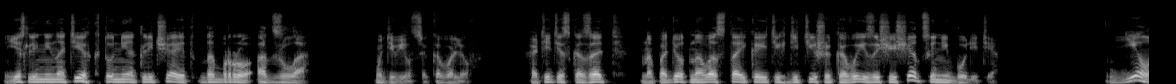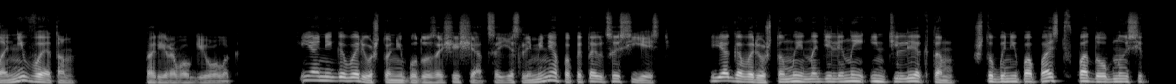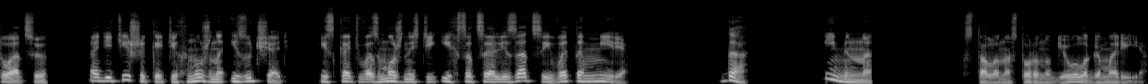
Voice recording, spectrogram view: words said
если не на тех, кто не отличает добро от зла? Удивился Ковалев. Хотите сказать, нападет на вас стайка этих детишек, а вы и защищаться не будете? Дело не в этом, парировал геолог. Я не говорю, что не буду защищаться, если меня попытаются съесть. Я говорю, что мы наделены интеллектом, чтобы не попасть в подобную ситуацию, а детишек этих нужно изучать, искать возможности их социализации в этом мире. Да, именно, встала на сторону геолога Мария.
